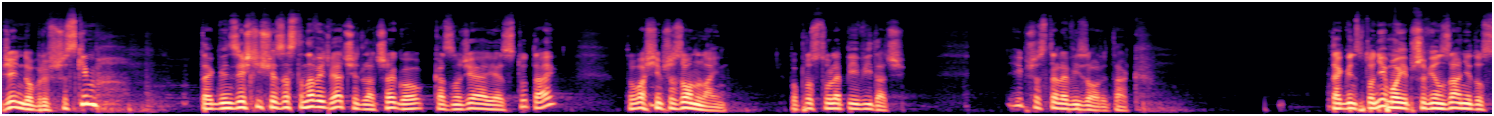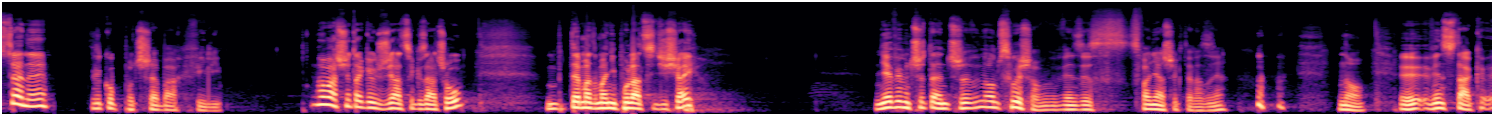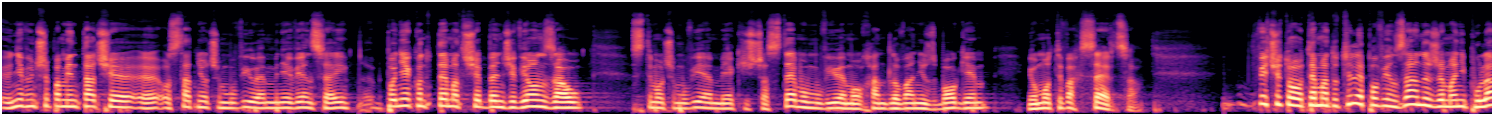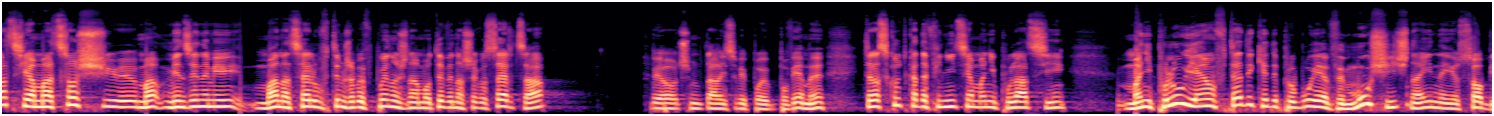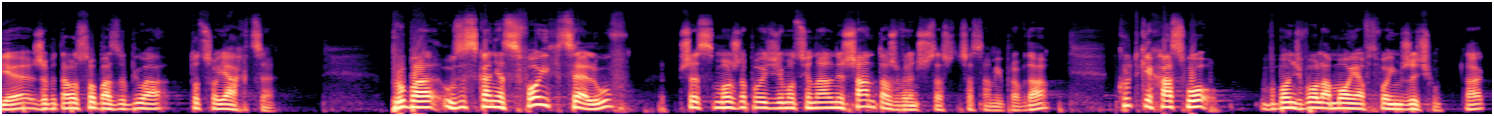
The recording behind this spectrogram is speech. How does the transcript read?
Dzień dobry wszystkim. Tak więc jeśli się zastanawiacie, dlaczego kaznodzieja jest tutaj, to właśnie przez online. Po prostu lepiej widać. I przez telewizory, tak. Tak więc to nie moje przywiązanie do sceny, tylko potrzeba chwili. No właśnie tak jak już Jacek zaczął. Temat manipulacji dzisiaj. Nie wiem, czy ten, czy, no słyszał, więc jest cwaniaszek teraz, nie? No, y, więc tak, nie wiem, czy pamiętacie y, ostatnio, o czym mówiłem mniej więcej. Poniekąd temat się będzie wiązał z tym, o czym mówiłem jakiś czas temu. Mówiłem o handlowaniu z Bogiem i o motywach serca. Wiecie, to temat o tyle powiązany, że manipulacja ma coś, y, ma, między innymi ma na celu w tym, żeby wpłynąć na motywy naszego serca, o czym dalej sobie powiemy. Teraz krótka definicja manipulacji Manipuluję wtedy, kiedy próbuję wymusić na innej osobie, żeby ta osoba zrobiła to, co ja chcę. Próba uzyskania swoich celów przez, można powiedzieć, emocjonalny szantaż wręcz czasami, prawda? Krótkie hasło, bądź wola moja w Twoim życiu, tak?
